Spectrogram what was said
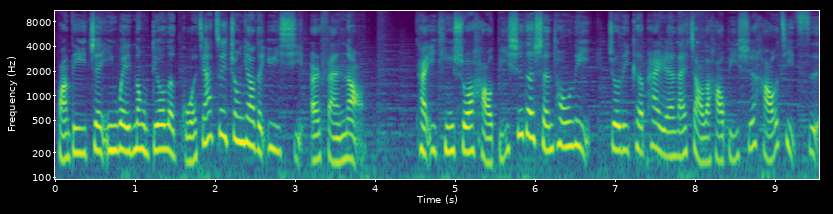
皇帝正因为弄丢了国家最重要的玉玺而烦恼。他一听说好鼻师的神通力，就立刻派人来找了好鼻师好几次。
